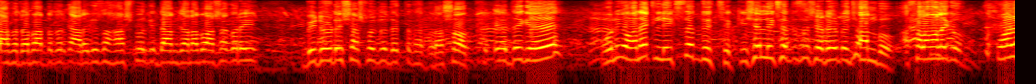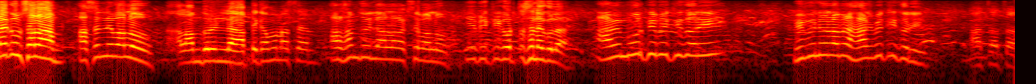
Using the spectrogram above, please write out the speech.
দাফে দাফে আপনাদেরকে আরও কিছু হাঁস মুরগির দাম জানাব। আশা করি ভিডিওটি শেষ পর্যন্ত দেখতে থাকুন। দর্শক এদিকে উনি অনেক লিক্সার দিচ্ছে। কিসের লিক্সার দিচ্ছে সেটা একটু জানব। আসসালামু আলাইকুম। ওয়ালাইকুম সালাম। আছেন নি ভালো? আলহামদুলিল্লাহ আপনি কেমন আছেন? আলহামদুলিল্লাহ আল্লাহ রাখছে ভালো। কি বিক্রি করতেছেন এগুলা? আমি মুরগি বিক্রি করি বিভিন্ন রকমের হাঁস বিক্রি করি। আচ্ছা আচ্ছা।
